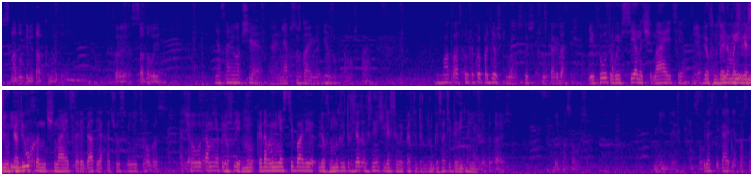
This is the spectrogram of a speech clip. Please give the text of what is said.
с надутыми тапками вот эти, которые садовые. Я с вами вообще э, не обсуждаю одежду, потому что ну, от вас никакой поддержки не услышите никогда. И тут вы все начинаете. Лех, ну дай И нам ахиллесову и- пятку. Илюха начинается, ребят, я хочу сменить образ. А Я что вы ко мне пришли? ну- Когда вы меня стебали Лех, ну мы как друзья должны ахиллесовые пяты друг друга знать и давить на них. я пытаюсь быть на соусе. Мне не даешь быть на с соусе. тебя стекает, я просто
